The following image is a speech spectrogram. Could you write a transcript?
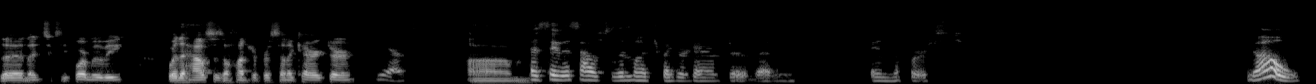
the 1964 movie where the house is 100% a character. Yes. Um, I say this house is a much bigger character than in the first. No,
